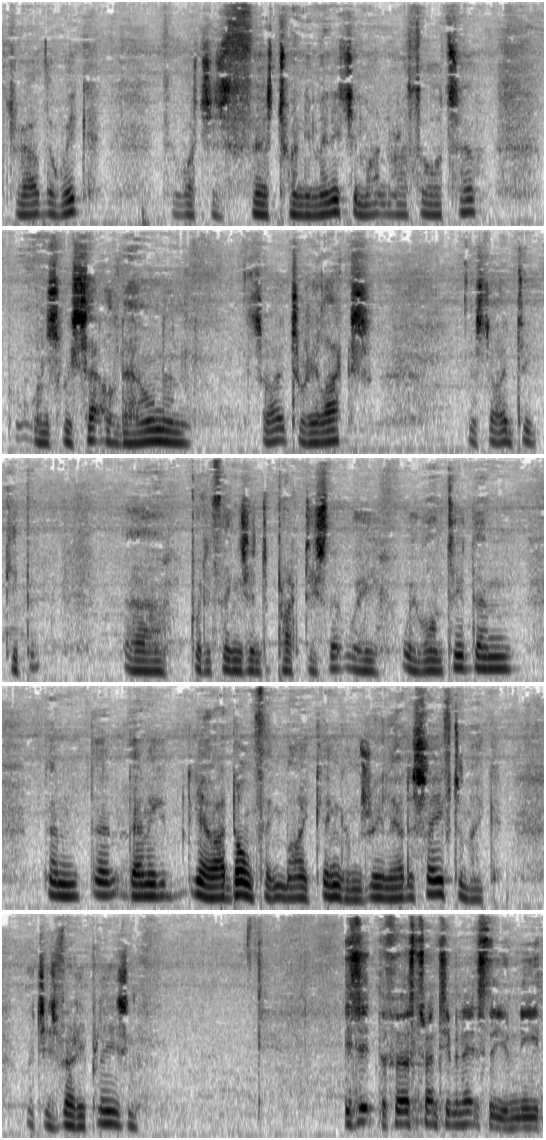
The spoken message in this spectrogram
throughout the week. If you watch the first 20 minutes, you might not have thought so. Once we settled down and started to relax and started to keep it, uh, putting things into practice that we, we wanted, then then, then, then he, you know, I don't think Mike Ingham's really had a save to make, which is very pleasing. Is it the first 20 minutes that you need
